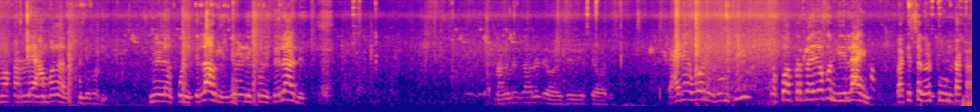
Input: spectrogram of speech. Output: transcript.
मकारले आंब झालं खंडीभर मिळलं कोयते लावली मिळली कोयते लावली. काय नाही वर दोन तीन कोपऱ्यातला येऊन ही लाईन. बाकी सगळं ठेवून टाका.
